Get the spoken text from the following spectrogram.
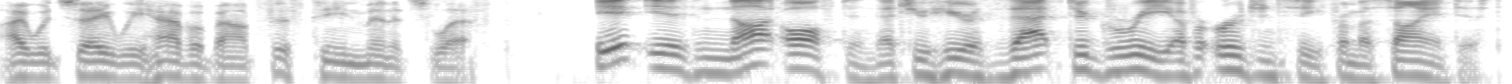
I would say we have about 15 minutes left. It is not often that you hear that degree of urgency from a scientist,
